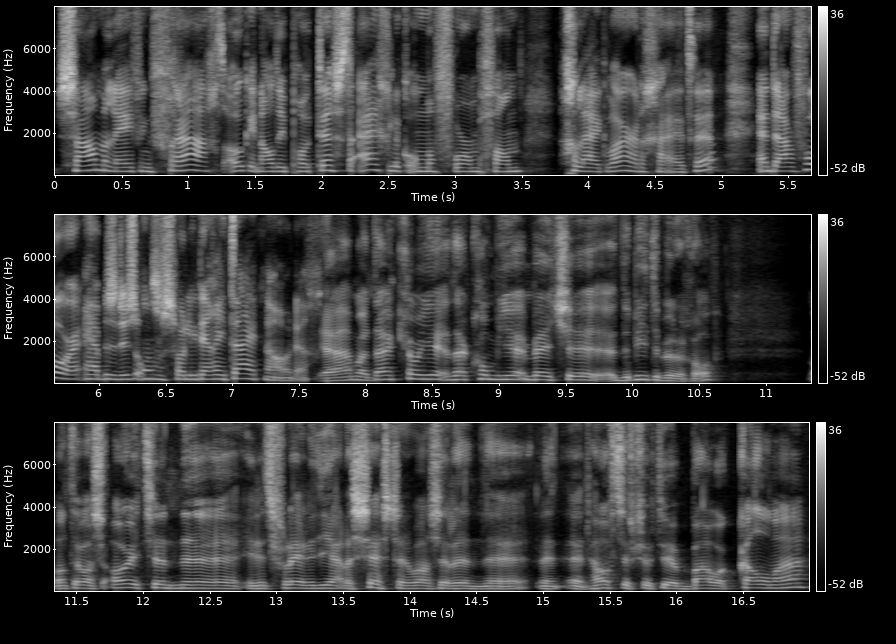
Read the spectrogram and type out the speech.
samenleving vraagt ook in al die protesten eigenlijk om een vorm van gelijkwaardigheid. Hè? En daarvoor hebben ze dus onze solidariteit nodig. Ja, maar daar kom je, daar kom je een beetje de Bietenburg op. Want er was ooit een, eh, in het verleden, de jaren zestig, was er een, eh, een, een hoofdinspecteur Bouwer Kalma.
